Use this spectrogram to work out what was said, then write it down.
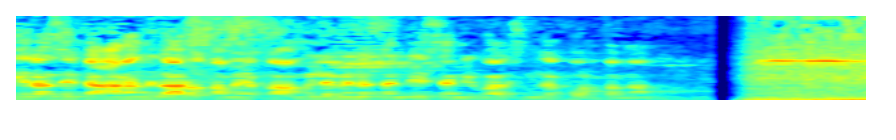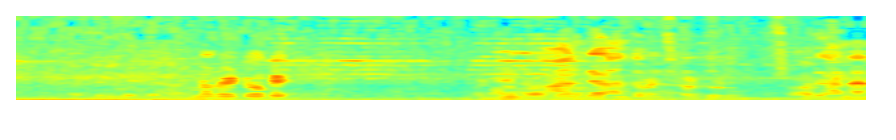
సీరాశెట్టి ఆనంద్ గారు తమ యొక్క అమూల్యమైన సందేశాన్ని ఇవ్వాల్సిందిగా కోరుతున్నాను ఓకే అందరూ వచ్చి అన్న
